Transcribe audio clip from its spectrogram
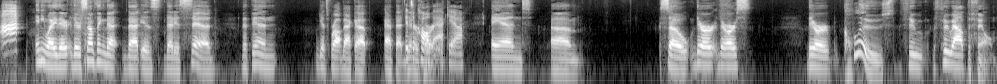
anyway, there there's something that that is that is said that then gets brought back up at that It's a party, callback, yeah. and um, so there are there are there are clues through throughout the film.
